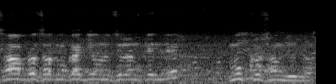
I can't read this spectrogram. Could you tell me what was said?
Shyamaprasad Mukherjee অনুশীলন কেন্দ্রের মুখ্য সংযোজক।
